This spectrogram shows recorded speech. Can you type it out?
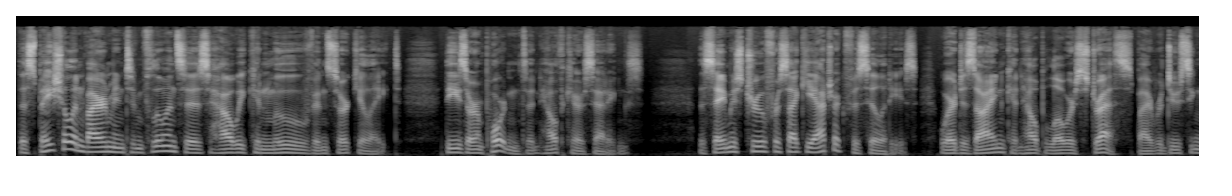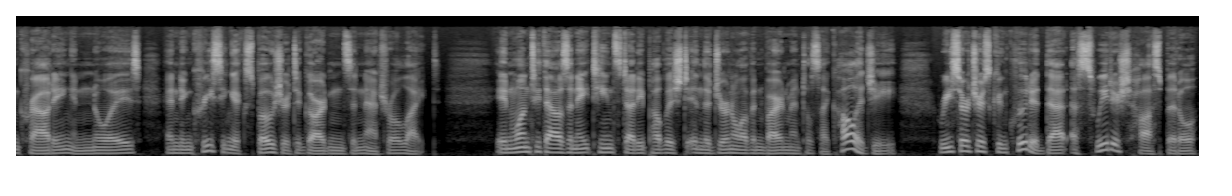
The spatial environment influences how we can move and circulate. These are important in healthcare settings. The same is true for psychiatric facilities, where design can help lower stress by reducing crowding and noise and increasing exposure to gardens and natural light. In one 2018 study published in the Journal of Environmental Psychology, researchers concluded that a Swedish hospital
